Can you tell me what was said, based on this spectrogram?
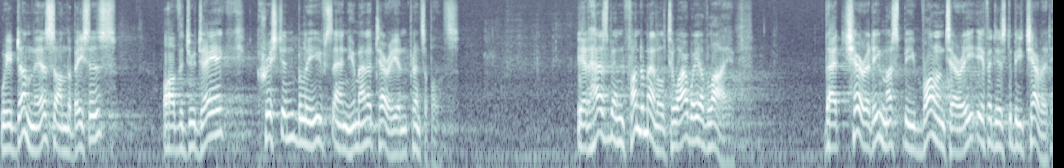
We've done this on the basis of the Judaic Christian beliefs and humanitarian principles. It has been fundamental to our way of life that charity must be voluntary if it is to be charity.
